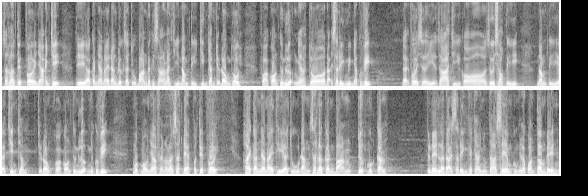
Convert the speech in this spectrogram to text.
rất là tuyệt vời nha anh chị. Thì uh, căn nhà này đang được gia chủ bán với cái giá là chỉ 5 tỷ 900 triệu đồng thôi. Và còn thương lượng nha cho đại gia đình mình nha quý vị. Đấy với giá chỉ có dưới 6 tỷ 5 tỷ ờ, 900 triệu đồng và còn thương lượng nha quý vị. Một mẫu nhà phải nói là rất đẹp và tuyệt vời. Hai căn nhà này thì chủ đang rất là cần bán trước một căn. Cho nên là đại gia đình khách hàng chúng ta xem cũng như là quan tâm đến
